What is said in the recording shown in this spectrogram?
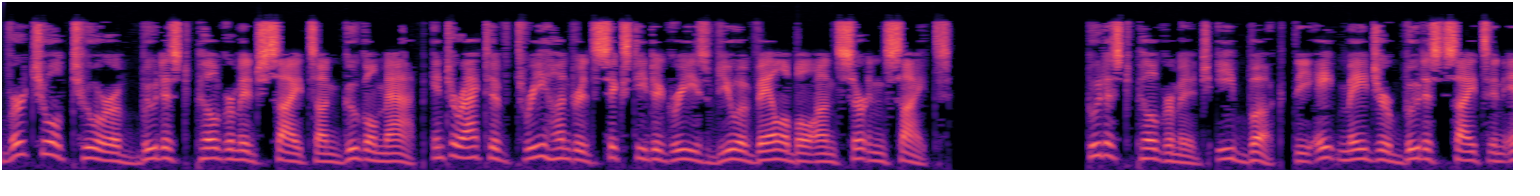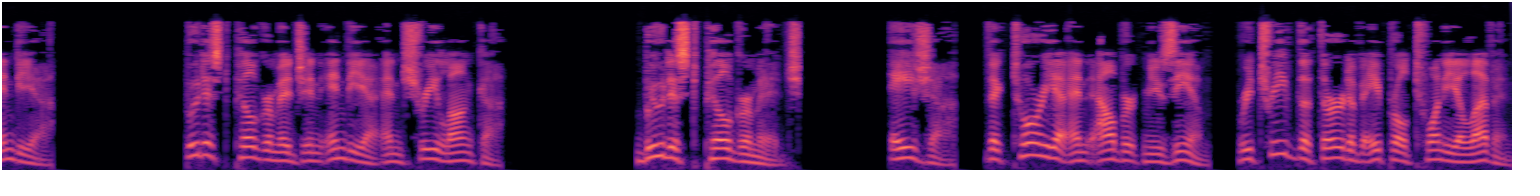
Virtual tour of Buddhist pilgrimage sites on Google Map interactive 360 degrees view available on certain sites Buddhist pilgrimage e-book, the eight major Buddhist sites in India Buddhist pilgrimage in India and Sri Lanka Buddhist pilgrimage Asia. Victoria and Albert Museum. Retrieved 3 April 2011.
